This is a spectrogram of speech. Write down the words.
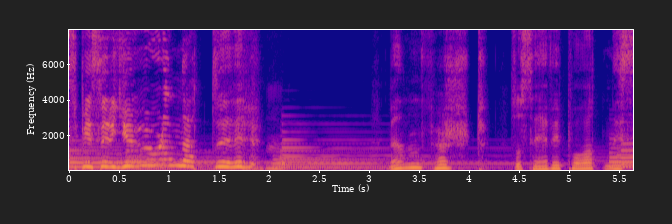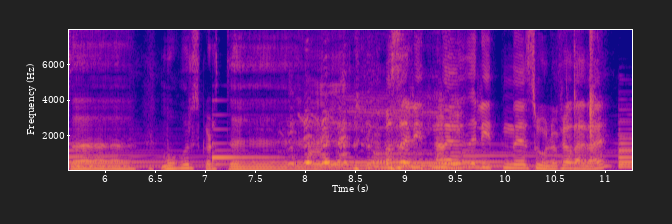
spiser julenøtter. Men først så ser vi på at nissemor skløtter. Og så en liten, liten solo fra deg der.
